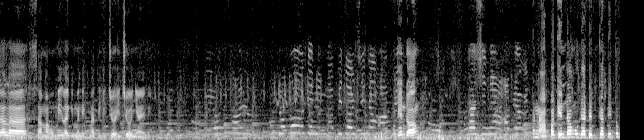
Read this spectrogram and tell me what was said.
Konita lah sama Umi lagi menikmati hijau-hijaunya ini. Gendong, kenapa gendong udah deket itu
